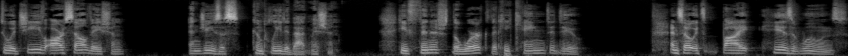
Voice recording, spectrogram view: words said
to achieve our salvation, and Jesus completed that mission. He finished the work that he came to do. And so it's by his wounds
